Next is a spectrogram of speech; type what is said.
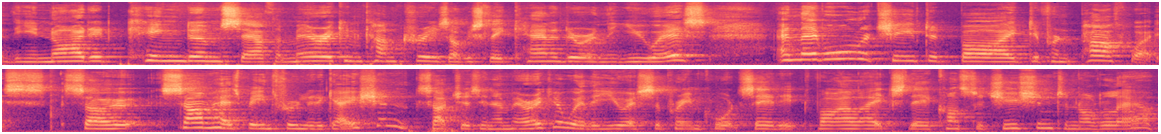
the United Kingdom, South American countries, obviously Canada and the US, and they've all achieved it by different pathways. So some has been through litigation, such as in America, where the US Supreme Court said it violates their constitution to not allow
